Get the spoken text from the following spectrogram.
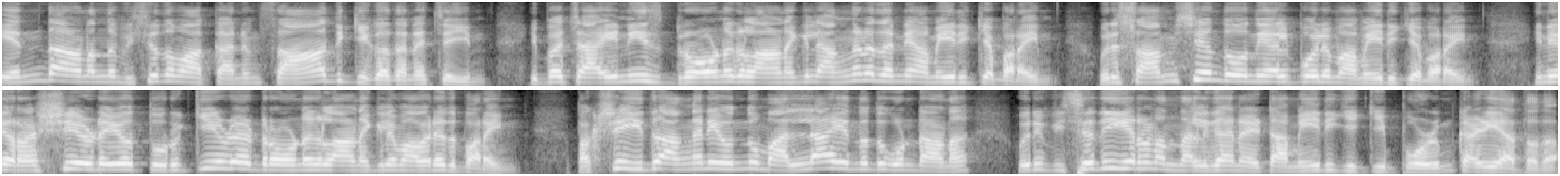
എന്താണെന്ന് വിശദമാക്കാനും സാധിക്കുക തന്നെ ചെയ്യും. ഇപ്പൊ ചൈനീസ് ഡ്രോണുകളാണെങ്കിൽ അങ്ങനെ തന്നെ അമേരിക്ക പറയും. ഒരു സംശയം തോന്നിയാൽ പോലും അമേരിക്ക പറയും. ഇനി റഷ്യയുടെയോ തുർക്കിയുടെയോ ഡ്രോണുകളാണെങ്കിലും അവരത് പറയും. പക്ഷേ ഇത് അങ്ങനെയൊന്നും അല്ല എന്നതുകൊണ്ടാണ് ഒരു വിശദീകരണം നൽകാനായിട്ട് അമേരിക്കയ്ക്ക് ഇപ്പോഴും കഴിയാത്തത്.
